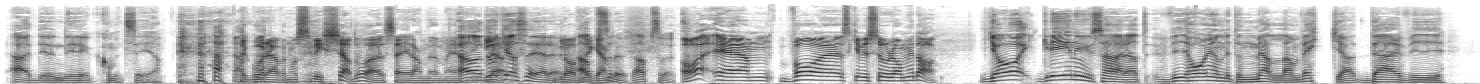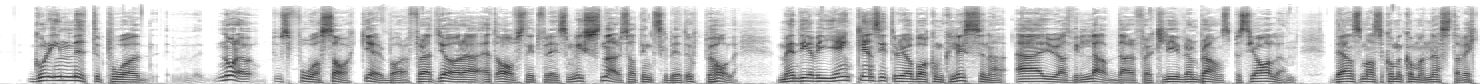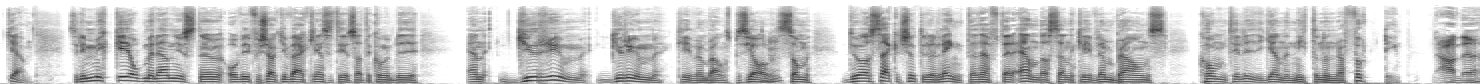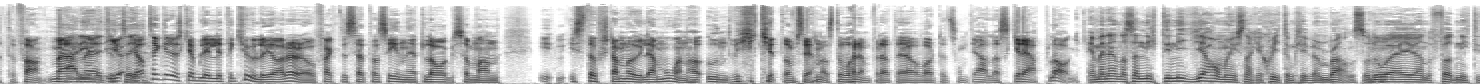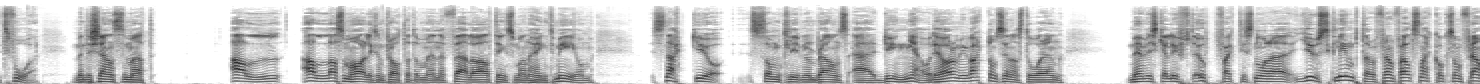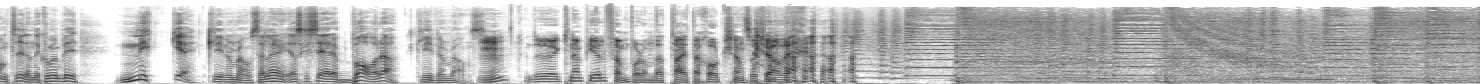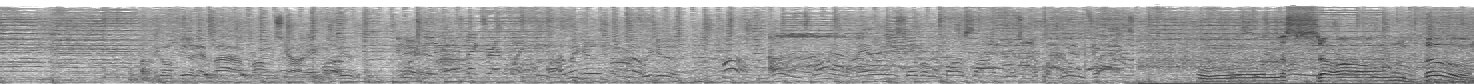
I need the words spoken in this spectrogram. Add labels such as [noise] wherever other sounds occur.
Ja, det, det kommer inte säga. [laughs] Det går även att swisha, då säger han det med Ja, då glä- kan jag säga det. gladeligen. Absolut, absolut. Ja, ehm, vad ska vi surra om idag? Ja, grejen är ju så här att vi har ju en liten mellanvecka där vi går in lite på några få saker bara för att göra ett avsnitt för dig som lyssnar så att det inte ska bli ett uppehåll. Men det vi egentligen sitter och gör bakom kulisserna är ju att vi laddar för Cleveland Browns specialen. Den som alltså kommer komma nästa vecka. Så det är mycket jobb med den just nu och vi försöker verkligen se till så att det kommer bli en grym, grym Cleveland Browns special som du har säkert suttit och längtat efter ända sedan Cleveland Browns kom till ligan 1940. Ja, det vete fan. Men Nej, eh, jag, jag tycker det ska bli lite kul att göra det och faktiskt sätta sig in i ett lag som man i, i största möjliga mån har undvikit de senaste åren för att det har varit ett sånt jävla skräplag. Ja men ända sedan 99 har man ju snackat skit om Cleveland Browns och då är jag ju ändå född 92. Men det känns som att all, alla som har liksom pratat om NFL och allting som man har hängt med om snackar ju som Cleveland Browns är dynga och det har de ju varit de senaste åren. Men vi ska lyfta upp faktiskt några ljusglimtar och framförallt snacka också om framtiden. Det kommer bli mycket Cleveland Browns, eller jag ska säga det, bara Cleveland Browns. Mm. Du knäpp gylfen på de där tajta shortsen så kör vi. Good. [laughs] Oh, he's thrown out of bounds over on the far side, and there's a couple of penalty flags. Olsson, boom!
